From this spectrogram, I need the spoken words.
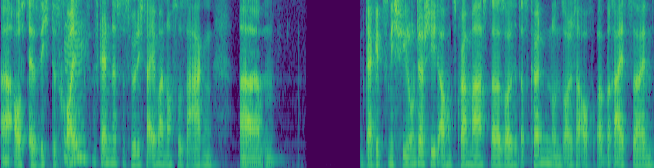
Äh, aus der Sicht des mhm. Rollenverständnisses würde ich da immer noch so sagen, ähm, da gibt es nicht viel Unterschied. Auch ein Scrum Master sollte das können und sollte auch äh, bereit sein,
